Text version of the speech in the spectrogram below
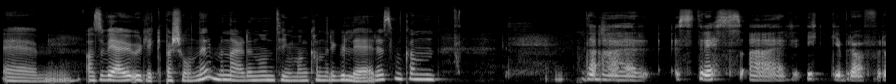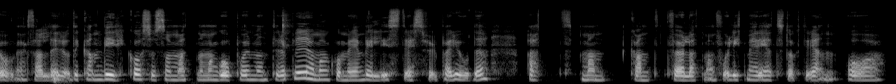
altså, vi er jo ulike personer, men er det noen ting man kan regulere som kan det er Stress er ikke bra for overgangsalder, og det kan virke også som at når man går på hormonterapi og man kommer i en veldig stressfull periode, at man kan føle at man får litt mer hetestokter igjen, og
